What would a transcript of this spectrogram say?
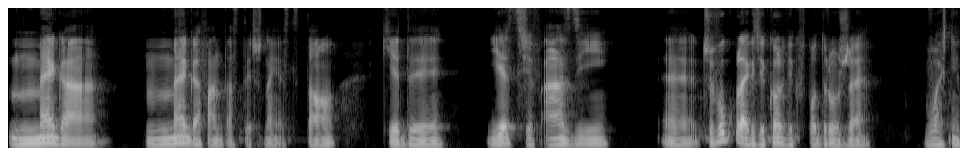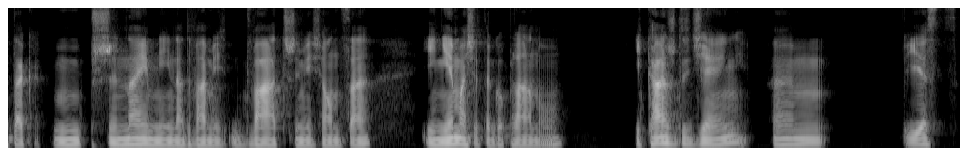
Mega, mega fantastyczne jest to, kiedy jest się w Azji, e, czy w ogóle gdziekolwiek w podróży, właśnie tak przynajmniej na 2-3 miesiące i nie ma się tego planu, i każdy dzień jest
